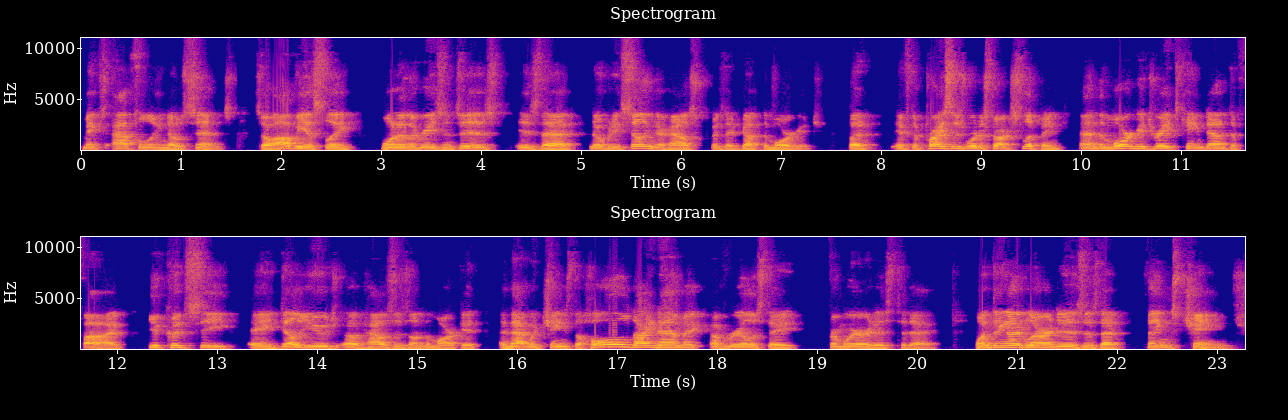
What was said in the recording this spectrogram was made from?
Makes absolutely no sense. So obviously, one of the reasons is is that nobody's selling their house because they've got the mortgage. But if the prices were to start slipping and the mortgage rates came down to 5, you could see a deluge of houses on the market and that would change the whole dynamic of real estate from where it is today. One thing I've learned is is that things change,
